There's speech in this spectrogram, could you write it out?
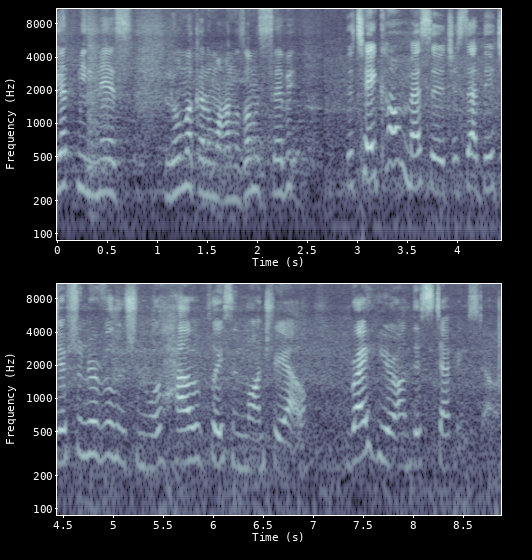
جت من الناس اللي هم كانوا مع النظام السابق. The take-home message is that the Egyptian revolution will have a place in Montreal, right here on this stepping stone.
